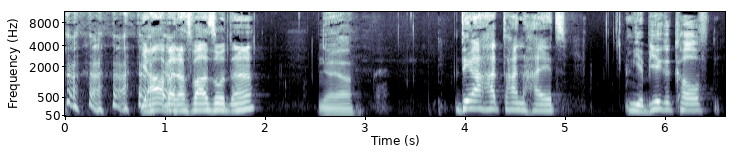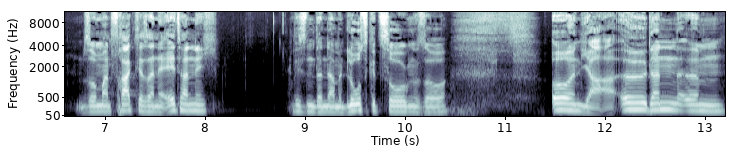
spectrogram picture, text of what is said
ja, aber das war so, ne? Ja, ja. Der hat dann halt mir Bier gekauft, so, man fragt ja seine Eltern nicht. Wir sind dann damit losgezogen, so. Und ja, äh, dann, ähm,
